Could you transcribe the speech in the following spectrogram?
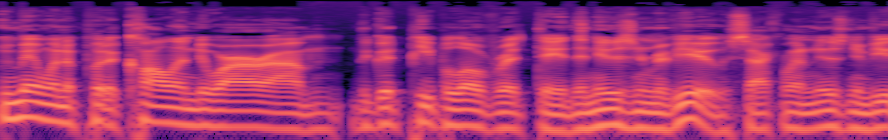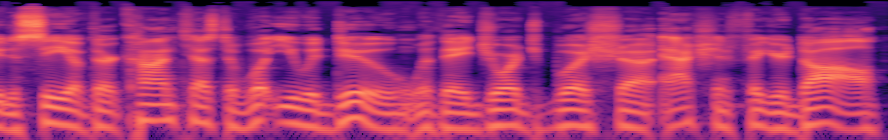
We may want to put a call into our um, the good people over at the, the News and Review, Sacramento News and Review, to see if their contest of what you would do with a George Bush uh, action figure doll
